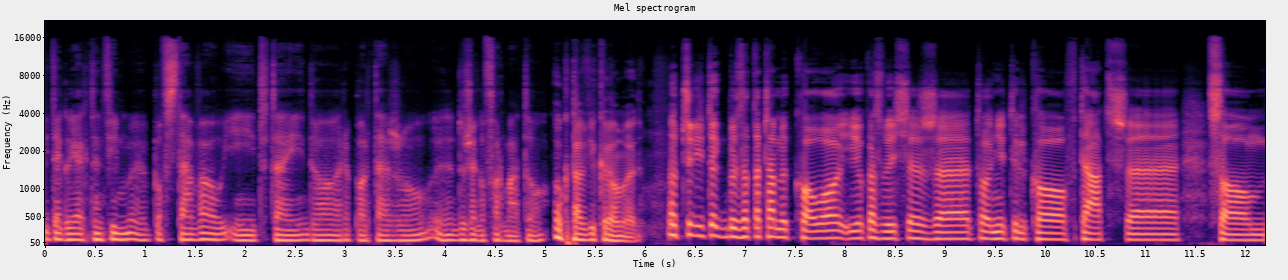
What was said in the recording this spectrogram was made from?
i tego, jak ten film e, powstawał i tutaj do reportażu e, dużego formatu. Oktawi Kromer. No, czyli to jakby zataczamy koło i okazuje się, że to nie tylko w teatrze są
